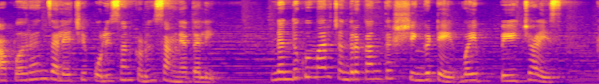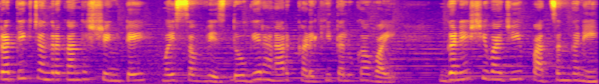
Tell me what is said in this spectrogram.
अपहरण झाल्याचे पोलिसांकडून सांगण्यात आले. नंदकुमार चंद्रकांत शिंगटे वय बेचाळीस प्रतीक चंद्रकांत शिंगटे वय सव्वीस दोघे राहणार खडकी तालुका वाई गणेश शिवाजी पाचंगणे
